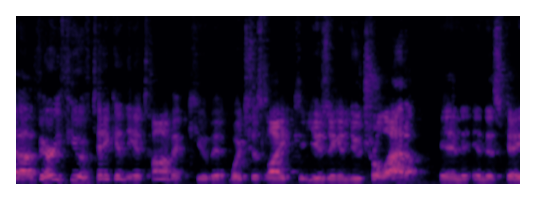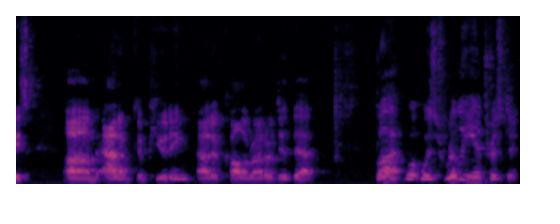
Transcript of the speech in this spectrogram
uh, very few have taken the atomic qubit, which is like using a neutral atom. In in this case, um, Atom Computing out of Colorado did that. But what was really interesting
